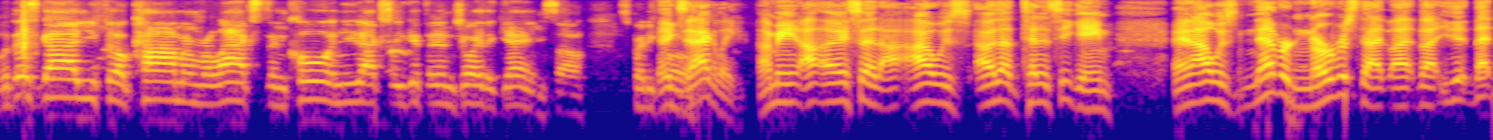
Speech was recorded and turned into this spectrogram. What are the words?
with this guy, you feel calm and relaxed and cool, and you actually get to enjoy the game. So it's pretty cool. Exactly. I mean, I, like I said, I, I was I was at the Tennessee game, and I was never nervous. That that, that that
